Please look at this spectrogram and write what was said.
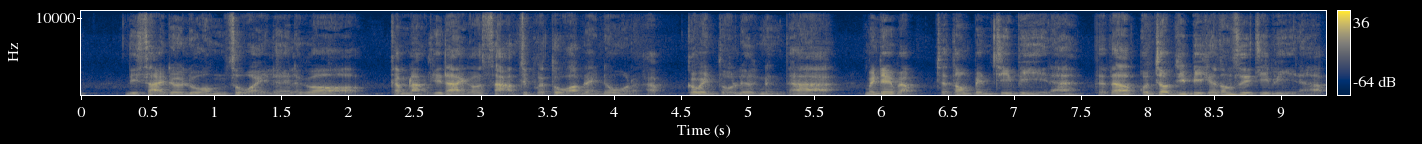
ำดีไซน์โดยรวมสวยเลย แล้วก็กำลังที่ได้ก็ 30 กว่าตัวอัพไดโน่นะครับ ก็เป็นตัวเลือกหนึ่งถ้าไม่ได้แบบจะต้องเป็น GB นะ แต่ถ้าคนชอบ GB ก็ต้องซื้อ GB นะครับ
